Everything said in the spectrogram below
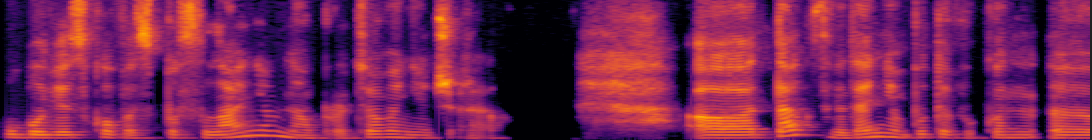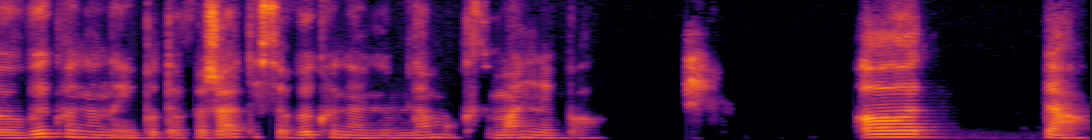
обов'язково з посиланням на опрацьовані джерела. Так, завдання буде е, виконане і буде вважатися виконаним на максимальний бал. Так,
